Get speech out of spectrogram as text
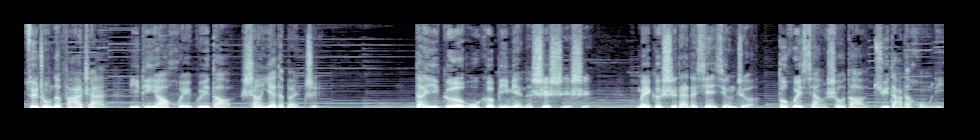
最终的发展一定要回归到商业的本质。但一个无可避免的事实是，每个时代的先行者都会享受到巨大的红利，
